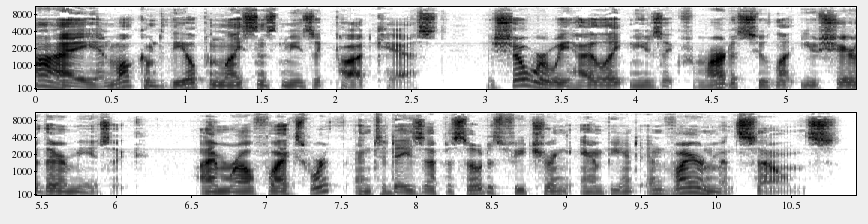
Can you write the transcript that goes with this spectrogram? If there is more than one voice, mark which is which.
Speaker 1: Hi, and welcome to the Open Licensed Music Podcast, the show where we highlight music from artists who let you share their music. I'm Ralph Waxworth, and today's episode is featuring ambient environment sounds.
